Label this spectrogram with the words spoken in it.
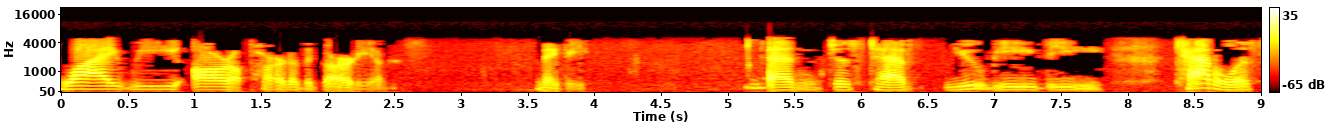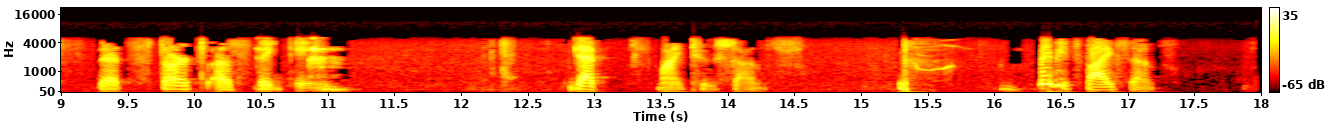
why we are a part of the Guardians, maybe. And just have you be the catalyst that starts us thinking. That's my two cents. maybe it's five cents.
